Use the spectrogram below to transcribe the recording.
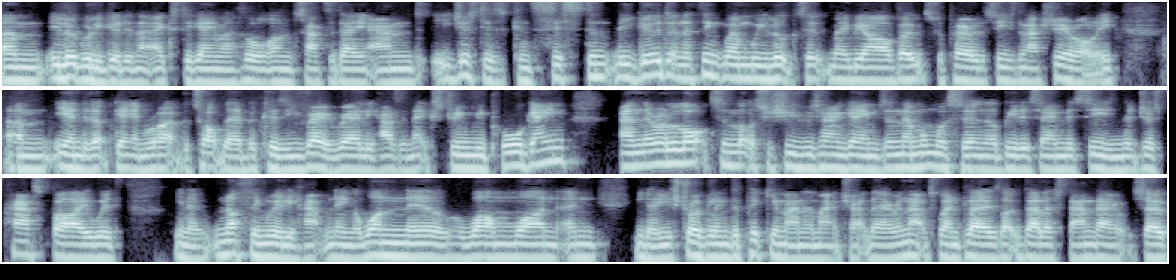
um, he looked really good in that Exeter game, I thought, on Saturday, and he just is consistently good. And I think when we looked at maybe our votes for player of the season last year, Ollie, um, he ended up getting right at the top there because he very rarely has an extremely poor game. And there are lots and lots of Shrewsbury Town games, and I'm almost certain they'll be the same this season that just pass by with you know nothing really happening a 1 0 a 1 1 and you know you're struggling to pick your man of the match out there and that's when players like Vela stand out. So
